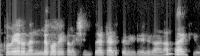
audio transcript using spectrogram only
അപ്പൊ വേറെ നല്ല കുറെ കളക്ഷൻസ് ആയിട്ട് അടുത്ത വീഡിയോയിൽ കാണാം. താങ്ക് യു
